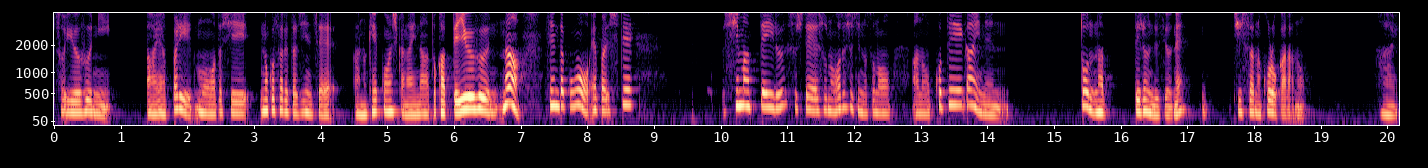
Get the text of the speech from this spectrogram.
そういうふうにあやっぱりもう私残された人生あの結婚しかないなとかっていうふうな選択をやっぱりしてしまっているそしてその私たちのそのあの固定概念となってるんですよね。小さな頃からの。はい。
